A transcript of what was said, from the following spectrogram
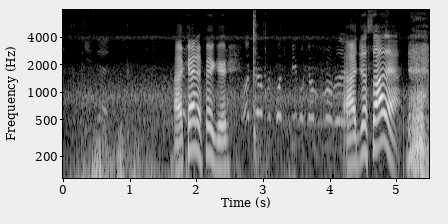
I kind of figured. Watch out for people coming from over there. I just saw that.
